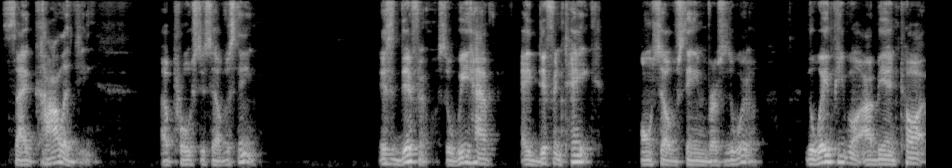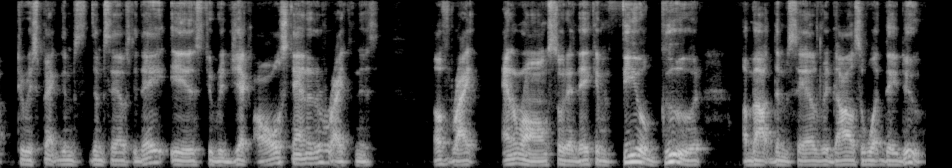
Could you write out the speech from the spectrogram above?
psychology approach to self esteem. It's different. So we have a different take on self esteem versus the world. The way people are being taught to respect them, themselves today is to reject all standard of rightness, of right and wrong, so that they can feel good about themselves regardless of what they do.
